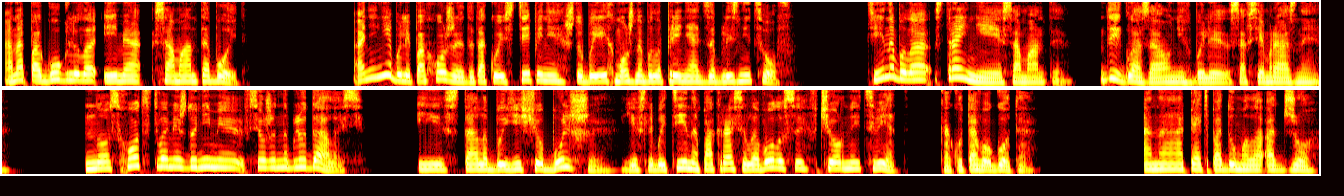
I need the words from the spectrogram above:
она погуглила имя Саманта Бойд. Они не были похожи до такой степени, чтобы их можно было принять за близнецов. Тина была стройнее Саманты, да и глаза у них были совсем разные. Но сходство между ними все же наблюдалось. И стало бы еще больше, если бы Тина покрасила волосы в черный цвет, как у того Гота. Она опять подумала о Джо.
